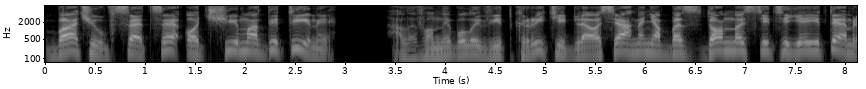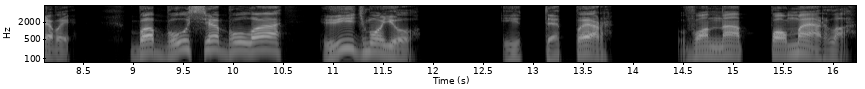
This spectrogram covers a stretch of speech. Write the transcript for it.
бачив все це очима дитини, але вони були відкриті для осягнення бездонності цієї темряви. Бабуся була відьмою. І тепер вона померла.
